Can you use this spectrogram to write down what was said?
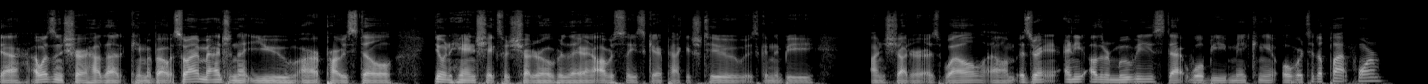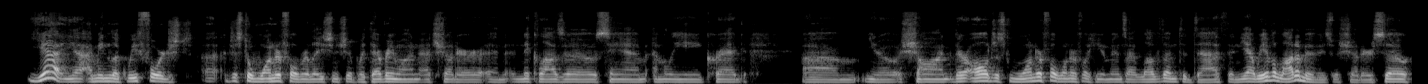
Yeah, I wasn't sure how that came about. So I imagine that you are probably still doing handshakes with Shudder over there, and obviously Scare Package Two is going to be on Shudder as well. Um, is there any other movies that will be making it over to the platform? Yeah, yeah. I mean, look, we forged uh, just a wonderful relationship with everyone at Shudder, and, Nick Lazo, Sam, Emily, Craig, um, you know, Sean. They're all just wonderful, wonderful humans. I love them to death. And yeah, we have a lot of movies with Shudder. So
